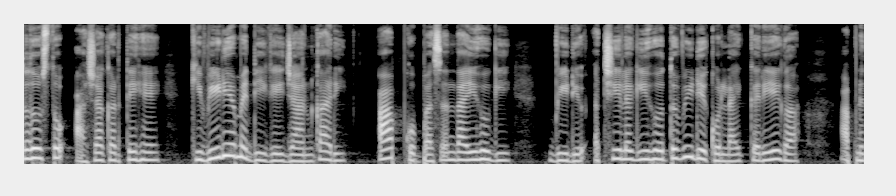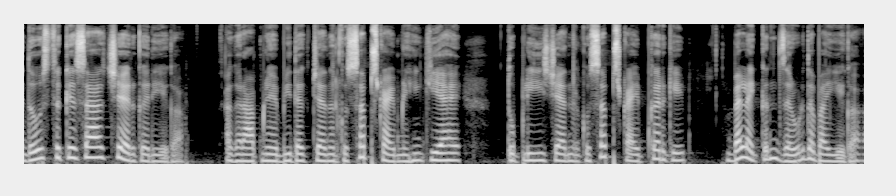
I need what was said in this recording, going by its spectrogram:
तो दोस्तों, आशा करते हैं कि वीडियो में दी गई जानकारी आपको पसंद आई होगी। वीडियो अच्छी लगी हो तो वीडियो को लाइक करिएगा, अपने दोस्तों के साथ शेयर करिएगा। अगर आपने अभी तक चैनल को सब्सक्राइब नहीं किया है तो प्लीज़ चैनल को सब्सक्राइब करके बेल आइकन ज़रूर दबाइएगा,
